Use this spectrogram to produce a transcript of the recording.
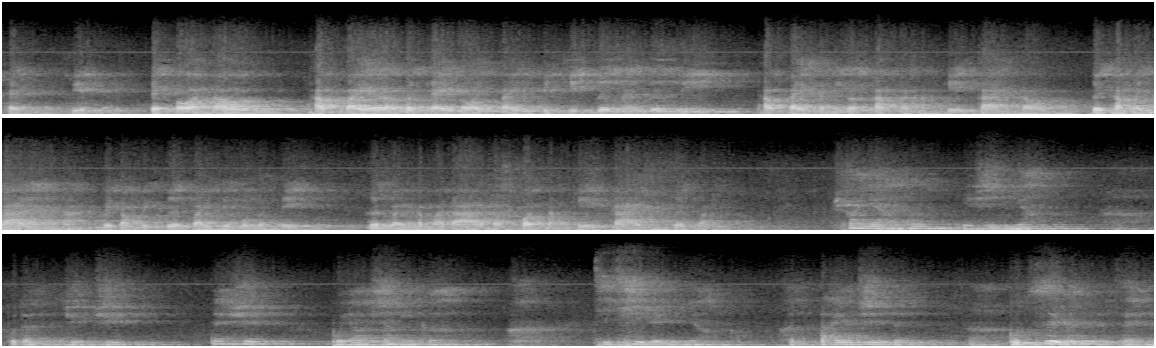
แต่เพียงแต่ก่อนเราทำไปแล้วเราก็ใจลอยไปไปคิดเรื่องนั้นเรื่องนี้ทำไปครั้งนี้ก็กลับมาสังเกตกายเรา โดยธรรมชาตินะนะไม่ต้องไปเคลื่อนไหวเสียปกติเคลื่อนไหวธรรมดาแล้วก็คอยสังเกตกายเคลื่อนไหว刷牙呢也是一样 不断的觉知，但是不要像一个机器人一样，很呆滞的，啊，不自然的在那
